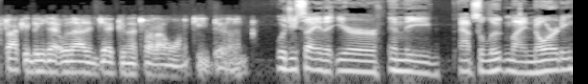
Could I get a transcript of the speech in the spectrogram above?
If I can do that without injecting, that's what I want to keep doing. Would you say that you're in the absolute minority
